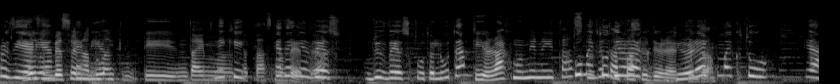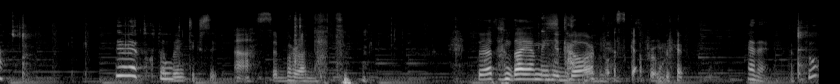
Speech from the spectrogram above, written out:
Përzierje, të mirë. Dhe nuk besoj na duhen t'i ndajmë në tas më vete. Edhe një vezë, dy vezë këtu të lutem. T'i rrah më mirë në një tas më vete, apo aty direkt? Direkt me këtu, ja. Direkt këtu. Të bëjnë që kësi, a, se bëra do të. Do t'i ndaja me një dorë, po s'ka problem. Edhe këtë këtu.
